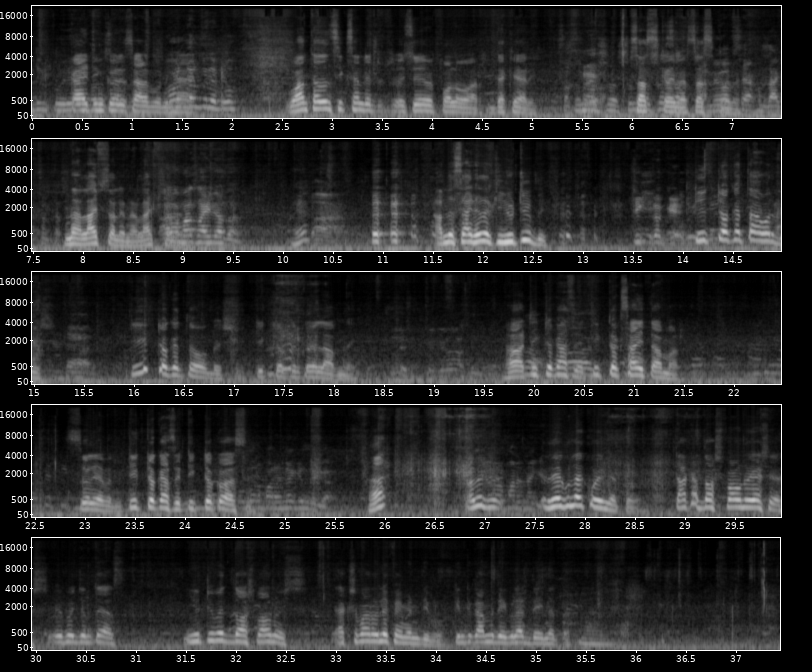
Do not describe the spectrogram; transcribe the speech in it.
কাইটিং করে ছাড়বো নি হ্যাঁ। ওয়ান থাউজেন্ড সিক্স হান্ড্রেড হচ্ছে ফলোয়ার দেখে আর। সাবস্ক্রাইবার সাবস্ক্রাইবার না লাইভ চলে না লাইভ চলে দাম আপনার সাইড হাজার কি ইউটিউবে টিকটকে টিকটকে তো আমার বেশি। টিকটকে তো বেশি। টিকটকের করে লাভ নেই। হ্যাঁ টিকটক আছে। টিকটক সাই তো আমার। চলে যাবেন। টিকটক আছে টিকটকও আছে। হ্যাঁ? আমি রেগুলার করি না তো। টাকা দশ পাউন্ড হয়ে শেষ এই পর্যন্ত আস ইউটিউবে দশ পাউন্ড হয়েছে একশো পাউন্ড হলে পেমেন্ট দিব, কিন্তু আমি রেগুলার দিই না তো।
